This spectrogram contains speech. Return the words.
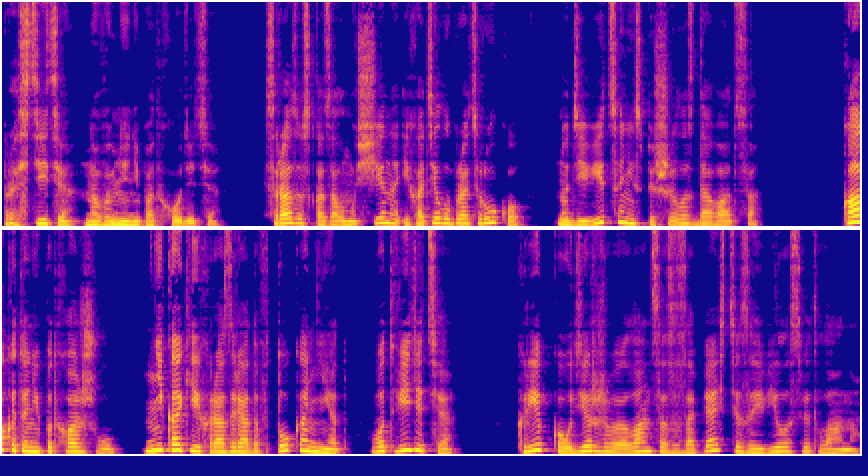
«Простите, но вы мне не подходите», Сразу сказал мужчина и хотел убрать руку, но девица не спешила сдаваться. «Как это не подхожу? Никаких разрядов тока нет. Вот видите?» Крепко удерживая Ланса за запястье, заявила Светлана.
